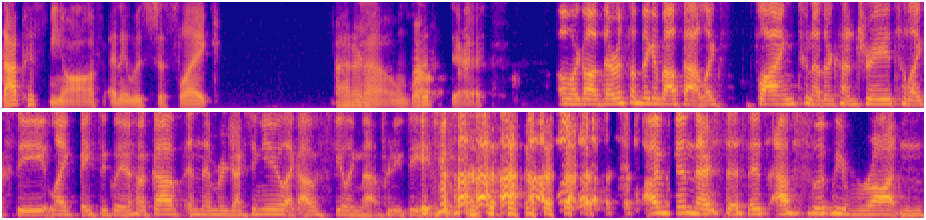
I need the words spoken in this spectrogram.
that pissed me off, and it was just like, I don't Yeah. know, what a dick. Oh my god, there was something about that, like flying to another country to like see like basically a hookup and then rejecting you. Like I was feeling that pretty deep. I've been there, sis. It's absolutely rotten.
